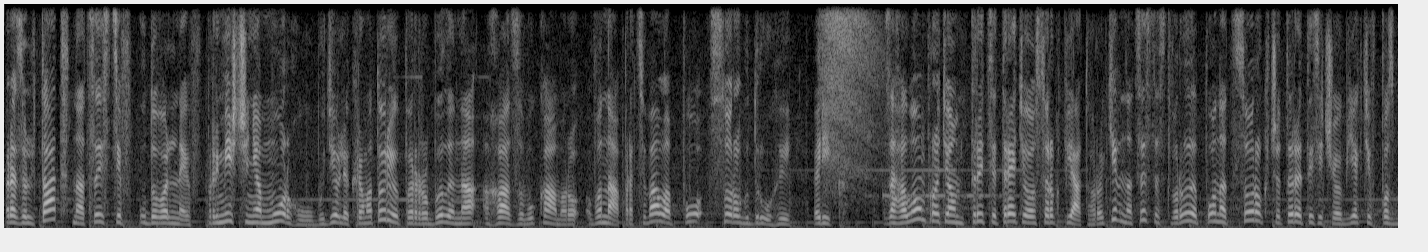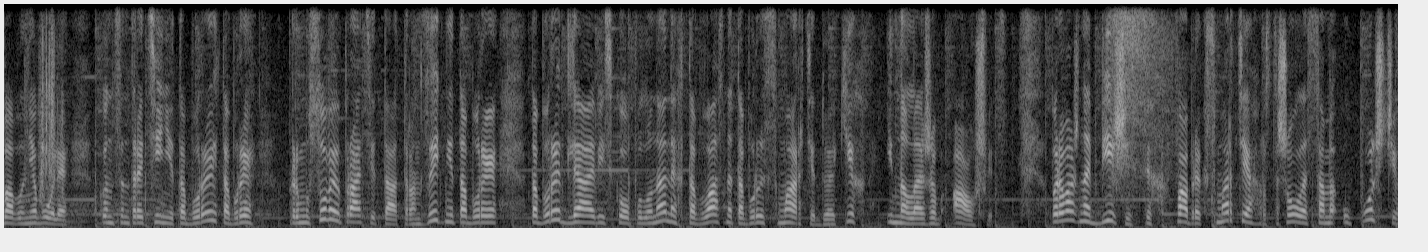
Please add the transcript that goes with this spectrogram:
Результат нацистів удовольнив. Приміщення моргу у будівлі крематорію переробили на газову камеру. Вона працювала по 42-й рік. Загалом протягом 33-45 років нацисти створили понад 44 тисячі об'єктів позбавлення волі, концентраційні табори, табори примусової праці та транзитні табори, табори для військовополонених та власне табори смерті, до яких і належав Аушвіц. Переважна більшість цих фабрик смерті розташовувалася саме у Польщі,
